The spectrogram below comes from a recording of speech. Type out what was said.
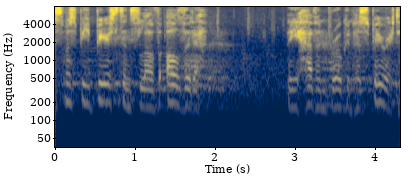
This must be Birstan's love, Alvida. They haven't broken her spirit.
